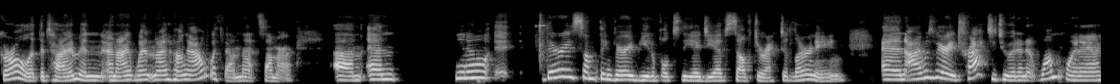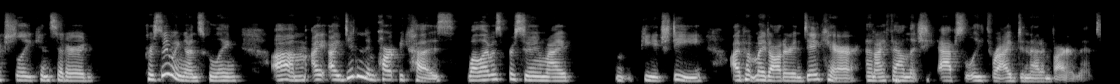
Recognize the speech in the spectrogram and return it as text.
girl at the time, and and I went and I hung out with them that summer. Um, and you know, it, there is something very beautiful to the idea of self-directed learning, and I was very attracted to it. And at one point, I actually considered pursuing unschooling. Um, I, I didn't in part because while I was pursuing my PhD, I put my daughter in daycare, and I found that she absolutely thrived in that environment.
